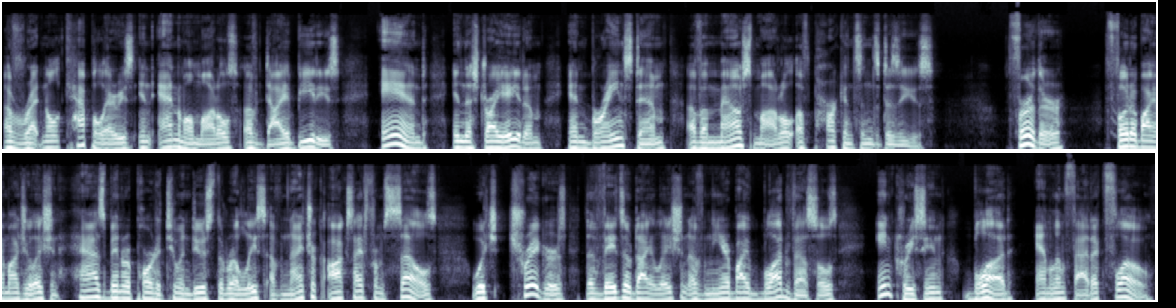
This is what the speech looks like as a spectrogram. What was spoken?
of retinal capillaries in animal models of diabetes and in the striatum and brainstem of a mouse model of Parkinson's disease. Further, photobiomodulation has been reported to induce the release of nitric oxide from cells, which triggers the vasodilation of nearby blood vessels, increasing blood and lymphatic flow.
